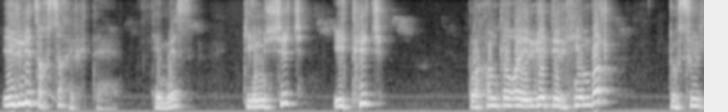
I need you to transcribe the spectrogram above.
Эргэж зогсох хэрэгтэй. Тиймээс гимшиж, итгэж бурхан руугаа эргээд ирэх юм бол төсөл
